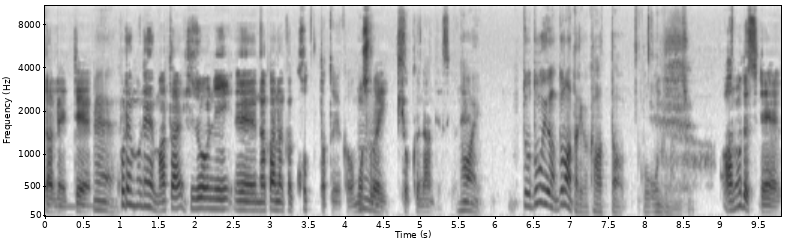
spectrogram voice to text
られて、ええこれもね、また非常に、えーなかなか凝ったというか、面白い曲なんですよね。はい。とどういうどのあたりが変わったこう温度なんでしょう？あのですね、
